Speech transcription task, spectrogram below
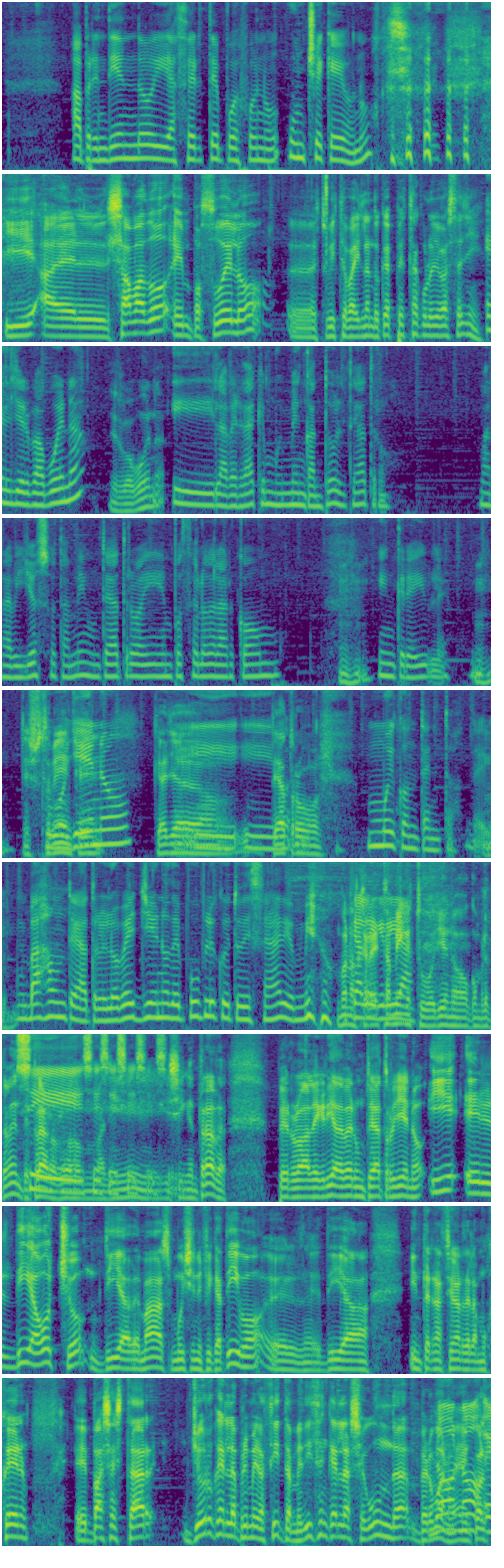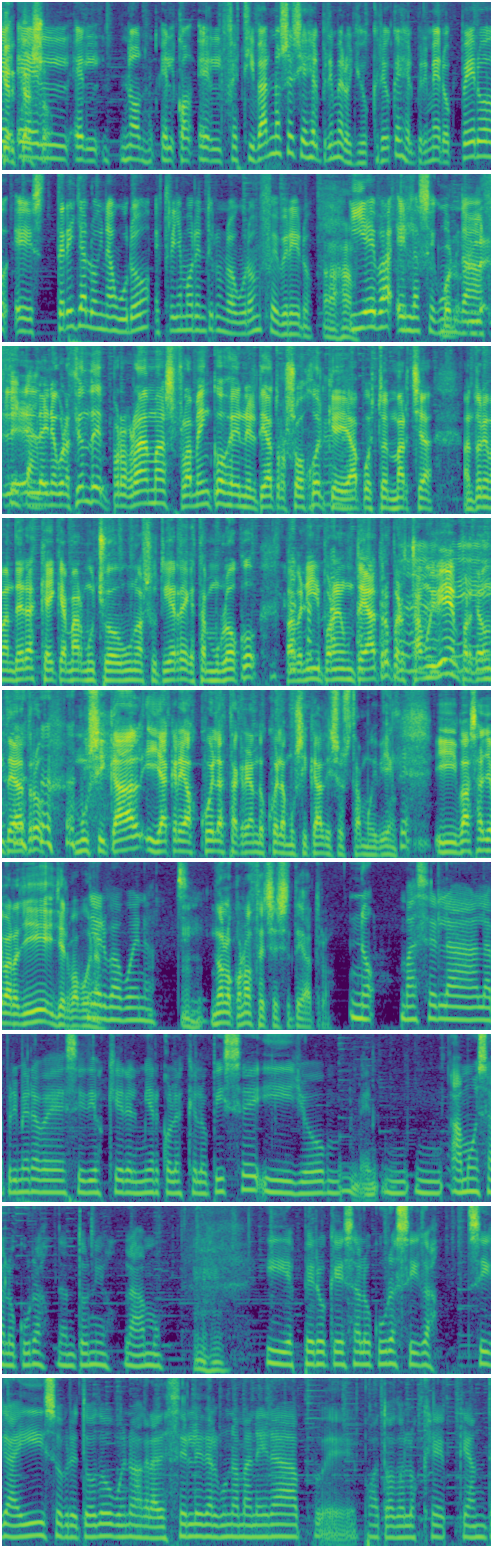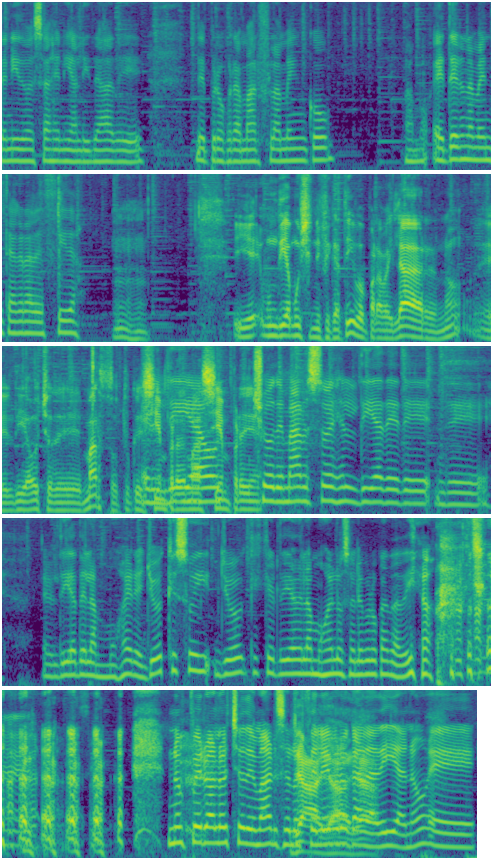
aprendiendo y hacerte, pues bueno, un chequeo, ¿no? Y ah, el sábado en Pozuelo eh, estuviste bailando. ¿Qué espectáculo llevaste allí? El Hierbabuena Hierbabuena. y la verdad que muy- me encantó el teatro. Maravilloso también, un teatro ahí en Pozuelo del Arcón, increíble. ujú. Eso está Estuvo bien, que- lleno, que, haya y- y, teatros. Muy contento. De- Vas a un teatro y lo ves lleno de público y tú dices, ay Dios mío, Bueno, qué alegría. también estuvo lleno completamente, Sí, claro, sí, allí sí, sí, sí, sí. sin entrada. Pero la alegría de ver un teatro lleno. Y el día 8, día además muy significativo, el eh, Día Internacional de la Mujer, eh, vas a estar, yo creo que es la primera cita, me dicen que es la segunda, pero bueno, No, en cualquier caso... El, el- no, el, festival no sé si es el primero, yo creo que es el primero, pero Estrella lo inauguró, Estrella Morente lo inauguró en febrero. Ajá. Y Eva es la Bueno, segunda la, la- cita. la inauguración de programas flamencos en el Teatro Sojo, el que ha puesto en marcha Antonio Banderas, que hay que amar mucho uno a su tierra y que está muy loco para venir y poner un teatro, pero está muy bien porque es un teatro musical y ya ha creado escuela, está creando escuela musical y eso está muy bien. Sí. Y vas a llevar allí Hierbabuena. Hierbabuena, sí. No lo conoces ese teatro. No, va a ser la, la primera vez, si Dios quiere, el miércoles que lo pise y yo mm, mm, amo esa locura de Antonio, la amo. Y espero que esa locura siga siga ahí y sobre todo bueno agradecerle de alguna manera pues, pues, a todos los que, que han tenido esa genialidad de, de programar flamenco vamos eternamente agradecida. Y un día muy significativo para bailar, ¿no? El día 8 de marzo, tú que el siempre, día además, 8 siempre... de marzo es el día de, de- de- el día de las mujeres. Yo es que soy yo es que el día de la mujer lo celebro cada día. No espero al 8 de marzo lo Ya, celebro ya, cada ya. día no Eh,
